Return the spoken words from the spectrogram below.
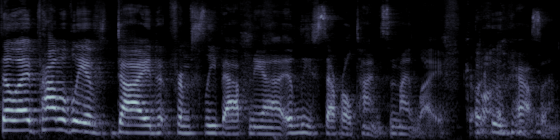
though I'd probably have died from sleep apnea at least several times in my life. but who hasn't?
